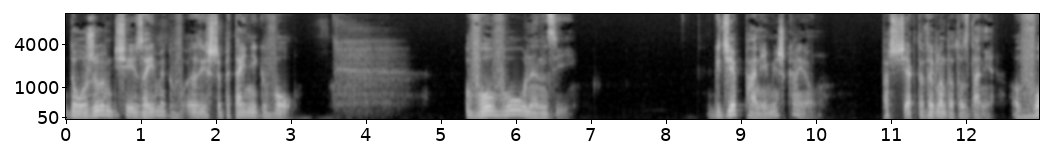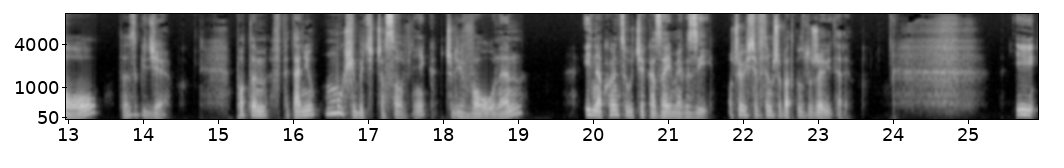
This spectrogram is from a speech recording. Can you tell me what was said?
Dołożyłem dzisiaj zaimek, jeszcze pytajnik wo. Wo wohnen Sie? Gdzie panie mieszkają? Patrzcie, jak to wygląda to zdanie. Wo to jest gdzie. Potem w pytaniu musi być czasownik, czyli wołnen i na końcu ucieka zaimek zi. Oczywiście w tym przypadku z dużej litery. I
